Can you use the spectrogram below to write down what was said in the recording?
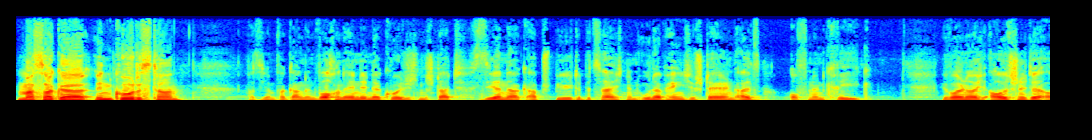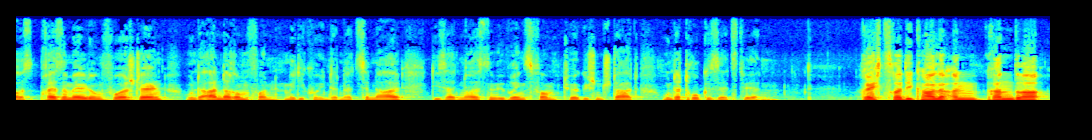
Massaker in Kurdistan. Was sich am vergangenen Wochenende in der kurdischen Stadt Sirnak abspielte, bezeichnen unabhängige Stellen als offenen Krieg. Wir wollen euch Ausschnitte aus Pressemeldungen vorstellen, unter anderem von Medico International, die seit neuestem übrigens vom türkischen Staat unter Druck gesetzt werden. Rechtsradikale, an Randra,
